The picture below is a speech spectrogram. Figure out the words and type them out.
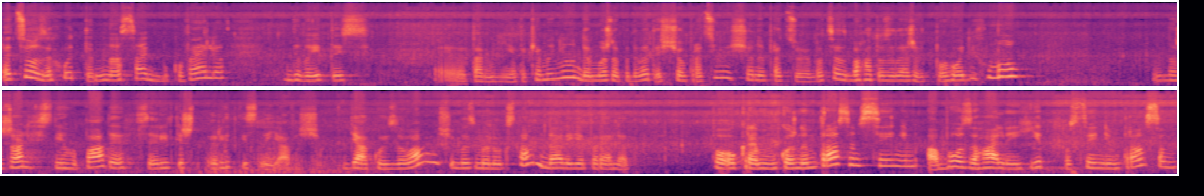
Для цього заходьте на сайт Буковелю, дивитись. Е, Там є таке меню, де можна подивитися, що працює, що не працює. Бо це багато залежить від погодних умов. На жаль, снігопади це рідкіш- рідкісне явище. Дякую за увагу, що ви з мене. Далі є перегляд по окремим кожним трасам синім або загальний гід по синім трасам.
